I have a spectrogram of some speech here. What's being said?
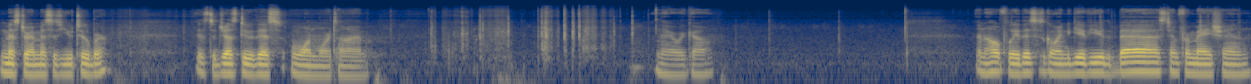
Mr. and Mrs. YouTuber, is to just do this one more time. There we go. And hopefully this is going to give you the best information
